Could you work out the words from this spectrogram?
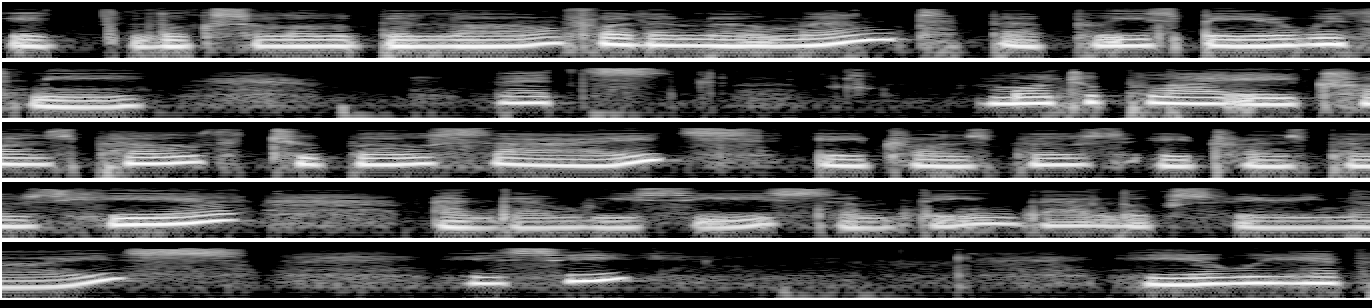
It looks a little bit long for the moment, but please bear with me. Let's multiply A transpose to both sides, A transpose, A transpose here, and then we see something that looks very nice. You see? Here we have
